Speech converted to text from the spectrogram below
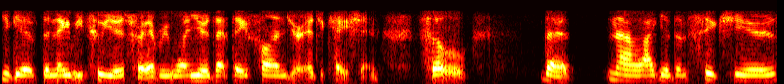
you give the Navy two years for every one year that they fund your education. So that now I give them six years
